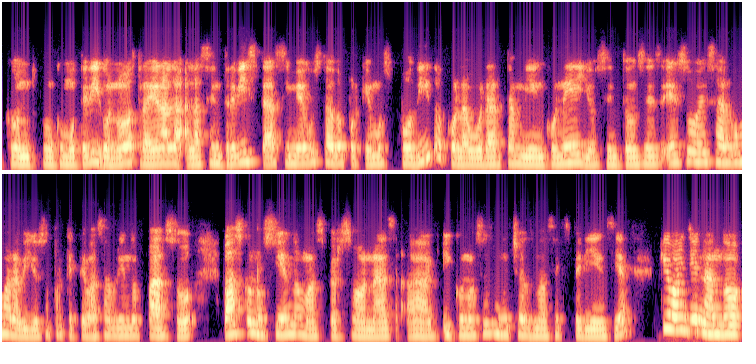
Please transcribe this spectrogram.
con, como te digo, ¿no? Traer a, las entrevistas y me ha gustado porque hemos podido colaborar también con ellos. Entonces, eso es algo maravilloso porque te vas abriendo paso, vas conociendo más personas ah, y conoces muchas más experiencias que van llenando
